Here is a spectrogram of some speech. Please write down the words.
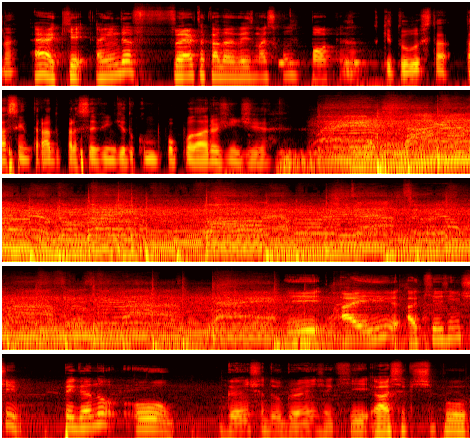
Né? É, que ainda flerta cada vez mais com pop, né? Que tudo está, tá centrado para ser vendido como popular hoje em dia. E aí, aqui a gente pegando o gancho do grunge aqui, eu acho que tipo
